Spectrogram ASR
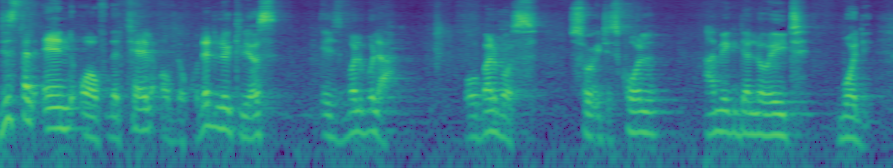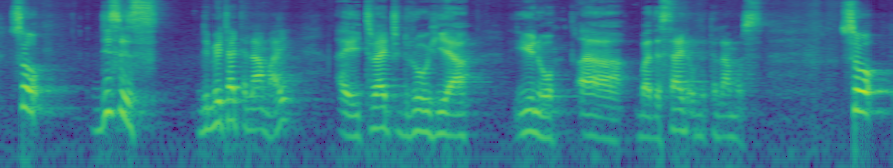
distal end of the tail of the caudate nucleus is bulbular or bulbous. So it is called amygdaloid body. So this is the metathalami I tried to draw here you know, uh, by the side of the thalamus. So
